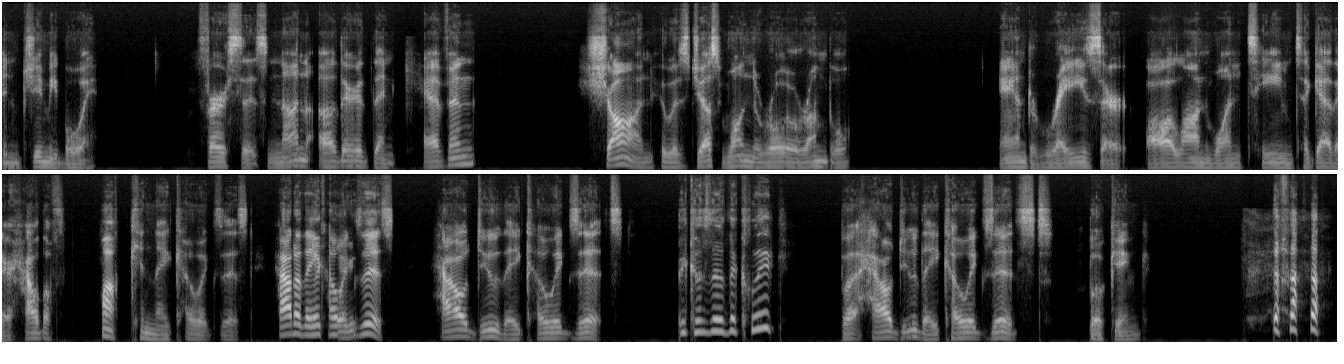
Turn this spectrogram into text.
and Jimmy Boy versus none other than Kevin, Shawn, who has just won the Royal Rumble, and Razor all on one team together. How the fuck can they coexist? How do they can't. coexist? How do they coexist? Because they're the Kliq. But how do they coexist? Booking.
